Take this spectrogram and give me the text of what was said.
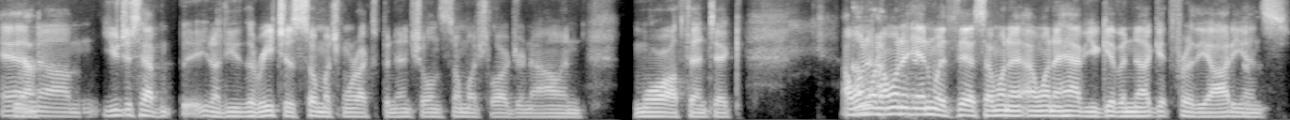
And yeah. um, you just have you know the, the reach is so much more exponential and so much larger now and more authentic. I want to I want to end with this. I want to I want to have you give a nugget for the audience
